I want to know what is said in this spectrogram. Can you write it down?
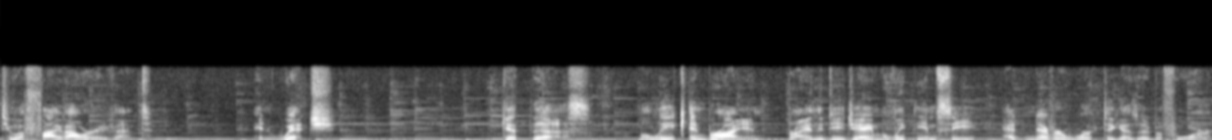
to a five hour event in which, get this, Malik and Brian Brian the DJ, Malik the MC, had never worked together before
